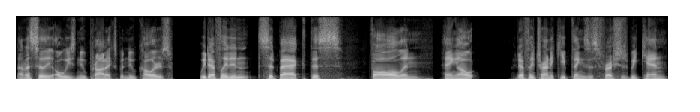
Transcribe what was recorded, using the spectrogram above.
Not necessarily always new products, but new colors we definitely didn't sit back this fall and hang out. We're definitely trying to keep things as fresh as we can.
